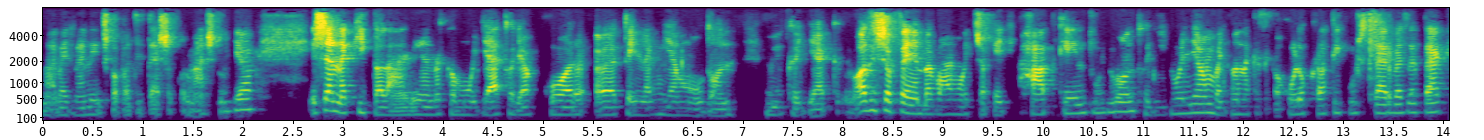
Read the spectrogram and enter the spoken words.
vagy már nincs kapacitás, akkor más tudjak, és ennek kitalálni ennek a módját, hogy akkor tényleg milyen módon működjek. Az is a fejemben van, hogy csak egy hátként úgymond, hogy így mondjam, vagy vannak ezek a holokratikus szervezetek,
